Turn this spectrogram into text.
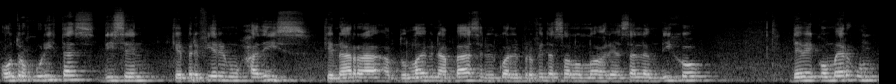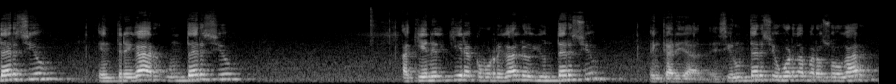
otros juristas dicen que prefieren un hadiz que narra Abdullah ibn Abbas en el cual el profeta sallallahu dijo debe comer un tercio, entregar un tercio a quien él quiera como regalo y un tercio en caridad. Es decir, un tercio guarda para su hogar,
